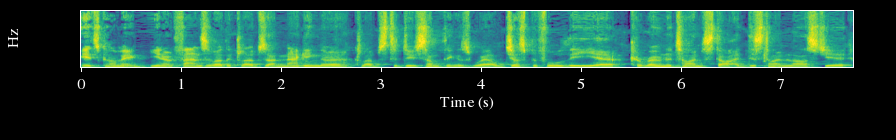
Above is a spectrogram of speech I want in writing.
it's coming. You know, fans of other clubs are nagging their clubs to do something as well. Just before the uh, Corona time started, this time last year,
